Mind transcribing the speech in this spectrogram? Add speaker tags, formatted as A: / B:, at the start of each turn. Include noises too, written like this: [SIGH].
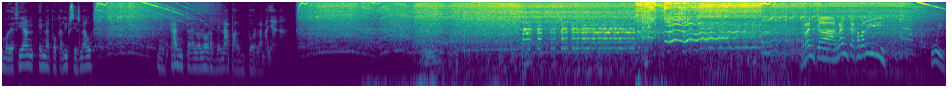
A: Como decían en Apocalipsis Now, me encanta el olor de napalm por la mañana. ¡Arranca, arranca, jabalí! Uy,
